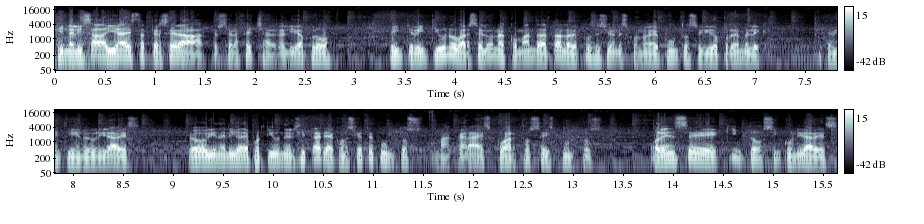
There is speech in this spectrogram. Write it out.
Finalizada ya esta tercera, tercera fecha de la Liga Pro 2021, Barcelona comanda la tabla de posiciones con 9 puntos, seguido por Emelec, que también tiene 9 unidades. Luego viene Liga Deportiva Universitaria con 7 puntos. Macará es cuarto, 6 puntos. Orense quinto, 5 unidades.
